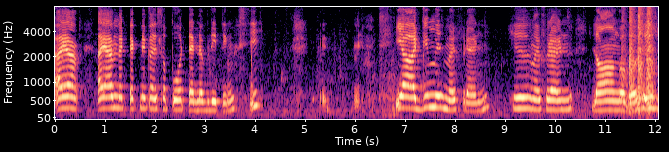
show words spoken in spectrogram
I am, I am the technical support and everything. See? Yeah, Jim is my friend. He is my friend long ago. He is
